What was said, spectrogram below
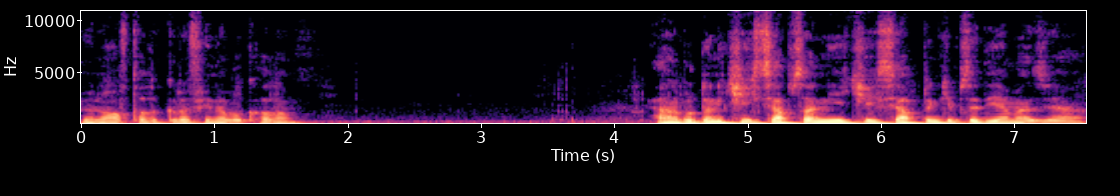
Şöyle haftalık grafiğine bakalım. Yani buradan 2x yapsan niye 2x yaptın kimse diyemez ya.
